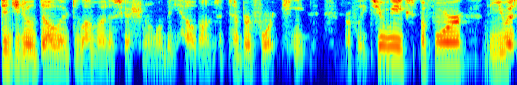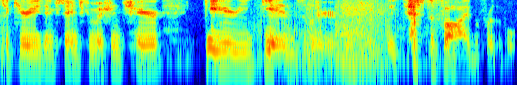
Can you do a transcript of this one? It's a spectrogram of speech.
digital dollar dilemma discussion will be held on September 14th, roughly two weeks before the U.S. Securities and Exchange Commission Chair Gary Gensler will testify before the board.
